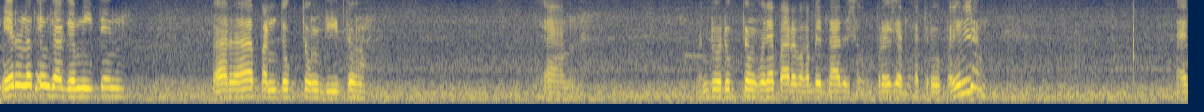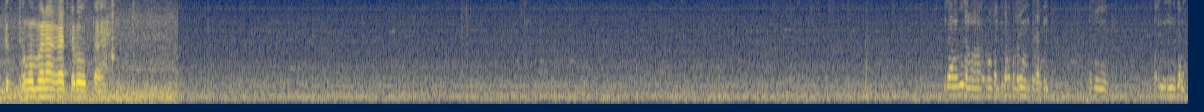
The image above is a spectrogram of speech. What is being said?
Meron na tayong gagamitin para pandugtong dito. Yan. Mandudugtong ko na para makabit natin sa compressor mga tropa. Yun lang. Ay, dugtong muna katropa. Kailangan lang mga tropa, kailangan lang traffic. Kasi, ay, hindi lang.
